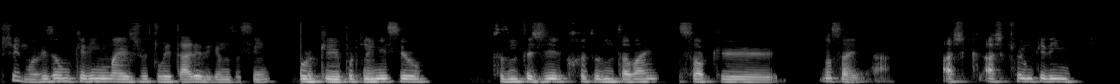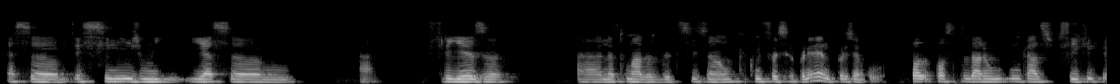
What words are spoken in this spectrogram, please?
Sim, uma visão um bocadinho mais utilitária, digamos assim, porque porque no início tudo muito agir, correu tudo muito bem, só que não sei, acho que acho que foi um bocadinho essa, esse cinismo e essa ah, frieza ah, na tomada de decisão que me foi surpreendente. Por exemplo, posso-lhe dar um, um, caso específico.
